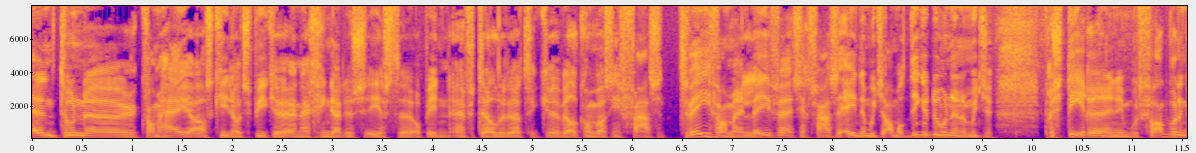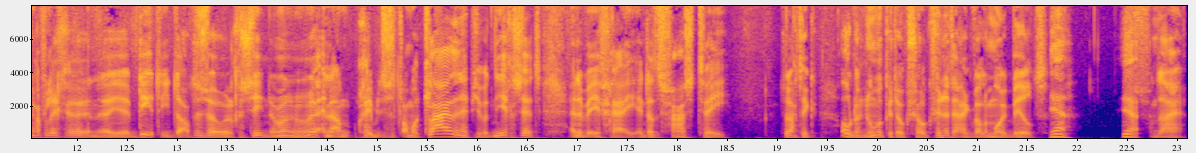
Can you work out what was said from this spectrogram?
En toen uh, kwam hij als keynote speaker en hij ging daar dus eerst uh, op in en vertelde dat ik uh, welkom was in fase 2 van mijn leven. Hij zegt fase 1, dan moet je allemaal dingen doen en dan moet je presteren en je moet verantwoording afleggen en je hebt dit en dat en zo, een gezin. En dan op een gegeven moment is het allemaal klaar, dan heb je wat neergezet en dan ben je vrij. En dat is fase 2. Toen dacht ik, oh, dan noem ik het ook zo. Ik vind het eigenlijk wel een mooi beeld. Ja, ja. Dus vandaar.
